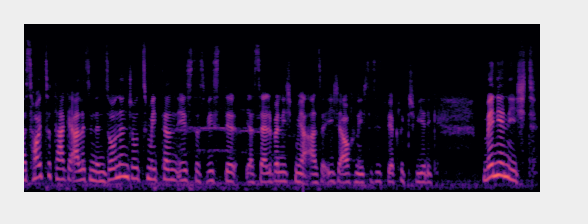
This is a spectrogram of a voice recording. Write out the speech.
Was heutzutage alles in den Sonnenschutzmitteln ist, das wisst ihr ja selber nicht mehr, also ich auch nicht. Das ist wirklich schwierig. Wenn ihr nicht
